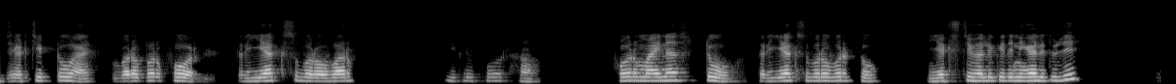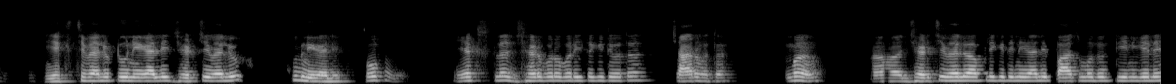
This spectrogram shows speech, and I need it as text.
झेडची टू आहे. बरोबर फोर. तर एक्स बरोबर इकडे फोर हा. फोर मायनस टू तर एक्स बरोबर टू एक्स ची व्हॅल्यू किती निघाली तुझी? एक्स ची व्हॅल्यू टू निघाली झेड ची व्हॅल्यू टू निघाली. ओके एक्स प्लस झेड बरोबर इथं किती होतं? चार होतं. मग झेड ची व्हॅल्यू आपली किती निघाली? पाच मधून तीन गेले.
